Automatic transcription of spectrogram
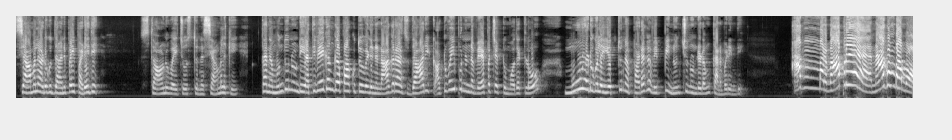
శ్యామల అడుగు దానిపై పడేదే. స్థాణువై చూస్తున్న శ్యామలకి తన ముందు నుండి అతివేగంగా పాకుతూ వెళ్ళిన నాగరాజు దారి అటువైపునున్న వేప చెట్టు మొదట్లో మూడడుగుల ఎత్తున పడగ విప్పి నుంచునుండడం కనబడింది. అమ్మర బాప్రే నాగుంబామో!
